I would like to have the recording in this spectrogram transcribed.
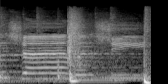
sunshine when she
